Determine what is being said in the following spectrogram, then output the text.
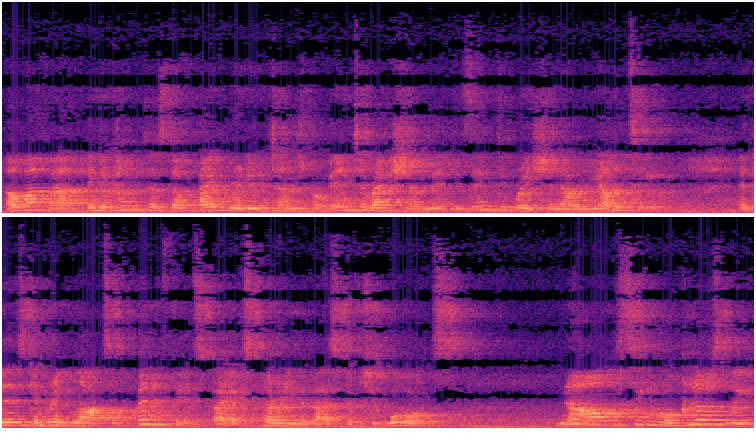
However, in the context of hybrid intangible interaction, there is integration and reality, and this can bring lots of benefits by exploring the best of two worlds. Now, seeing more closely,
